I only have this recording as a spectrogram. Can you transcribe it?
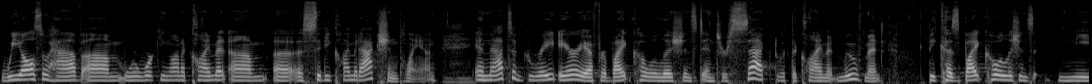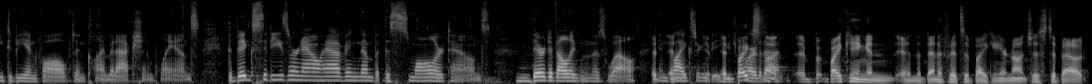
We also have, um, we're working on a climate, um, a, a, city climate action plan, mm-hmm. and that's a great area for bike coalitions to intersect with the climate movement because bike coalitions need to be involved in climate action plans. The big cities are now having them, but the smaller towns, they're developing them as well. And, bikes are going to be a and huge part bikes of not, that. uh, b- biking and, and the benefits of biking are not just about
